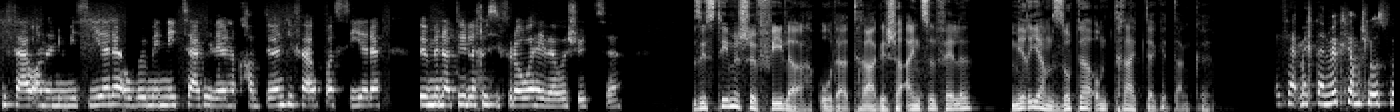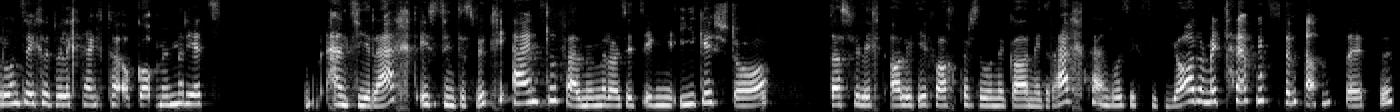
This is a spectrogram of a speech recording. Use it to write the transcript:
die Fälle anonymisieren und weil wir nicht sagen, in welchen Kantonen die Fälle passieren, weil wir natürlich unsere Frauen haben wollen schützen Systemische Fehler oder tragische Einzelfälle? Miriam Sutter umtreibt der Gedanke. Es hat mich dann wirklich am Schluss verunsichert, weil ich dachte, oh Gott, müssen wir jetzt, haben Sie recht? sind das wirklich Einzelfälle? Müssen wir uns jetzt irgendwie eingestehen, dass vielleicht alle die Fachpersonen gar nicht recht haben, die sich seit Jahren mit dem auseinandersetzen.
